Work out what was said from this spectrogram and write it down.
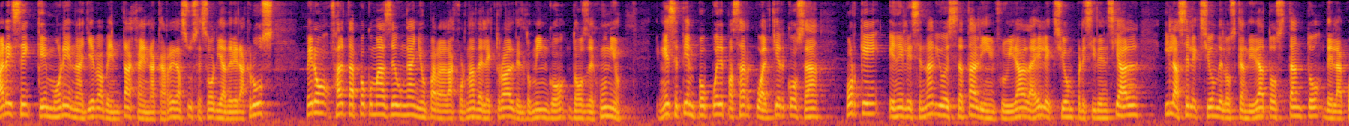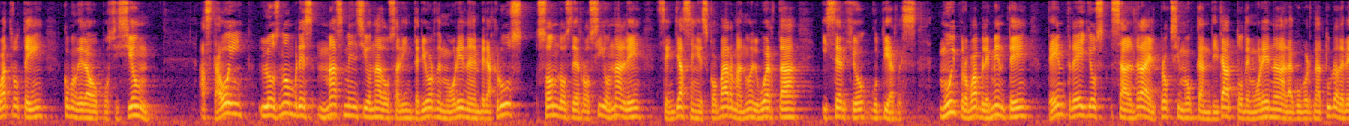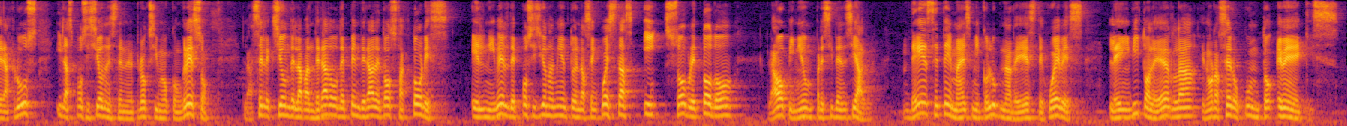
Parece que Morena lleva ventaja en la carrera sucesoria de Veracruz, pero falta poco más de un año para la jornada electoral del domingo 2 de junio. En ese tiempo puede pasar cualquier cosa porque en el escenario estatal influirá la elección presidencial y la selección de los candidatos tanto de la 4T como de la oposición. Hasta hoy, los nombres más mencionados al interior de Morena en Veracruz son los de Rocío Nale, Senyacen Escobar, Manuel Huerta y Sergio Gutiérrez. Muy probablemente de entre ellos saldrá el próximo candidato de Morena a la gubernatura de Veracruz y las posiciones en el próximo Congreso. La selección del abanderado dependerá de dos factores, el nivel de posicionamiento en las encuestas y, sobre todo, la opinión presidencial. De ese tema es mi columna de este jueves. Le invito a leerla en horacero.mx.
